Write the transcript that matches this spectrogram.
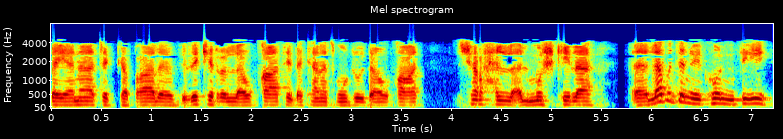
بياناتك كطالب ذكر الأوقات إذا كانت موجودة أوقات شرح المشكلة لابد انه يكون في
